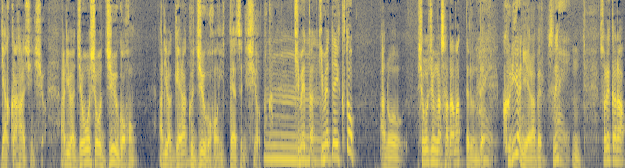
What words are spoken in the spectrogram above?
逆下半身にしようあるいは上昇15本あるいは下落15本いったやつにしようとか。決めた決めていくとあの照準が定まってるんで、はい、クリアに選べるんですね、はい、うん、それから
